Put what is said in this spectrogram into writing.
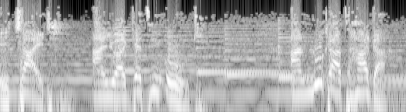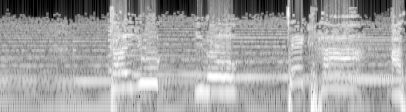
a child and you are getting old. And look at Hagar. Can you, you know, take her as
